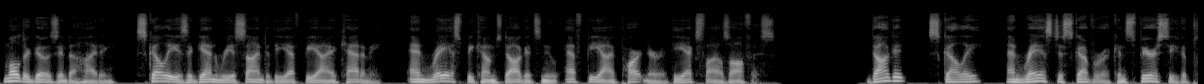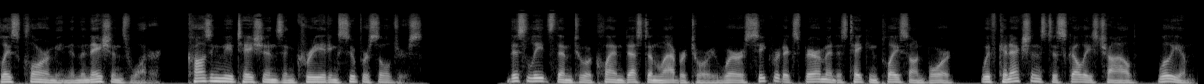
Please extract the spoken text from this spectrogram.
Mulder goes into hiding, Scully is again reassigned to the FBI Academy, and Reyes becomes Doggett's new FBI partner at the X Files office. Doggett, Scully, and Reyes discover a conspiracy to place chloramine in the nation's water, causing mutations and creating super soldiers. This leads them to a clandestine laboratory where a secret experiment is taking place on board, with connections to Scully's child, William.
